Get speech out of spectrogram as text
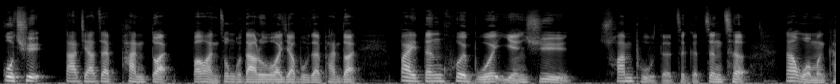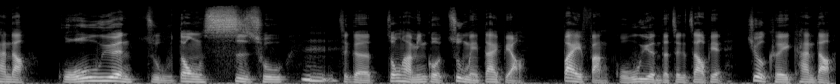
过去大家在判断，包含中国大陆外交部在判断，拜登会不会延续川普的这个政策？那我们看到国务院主动释出嗯这个中华民国驻美代表拜访国务院的这个照片，就可以看到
